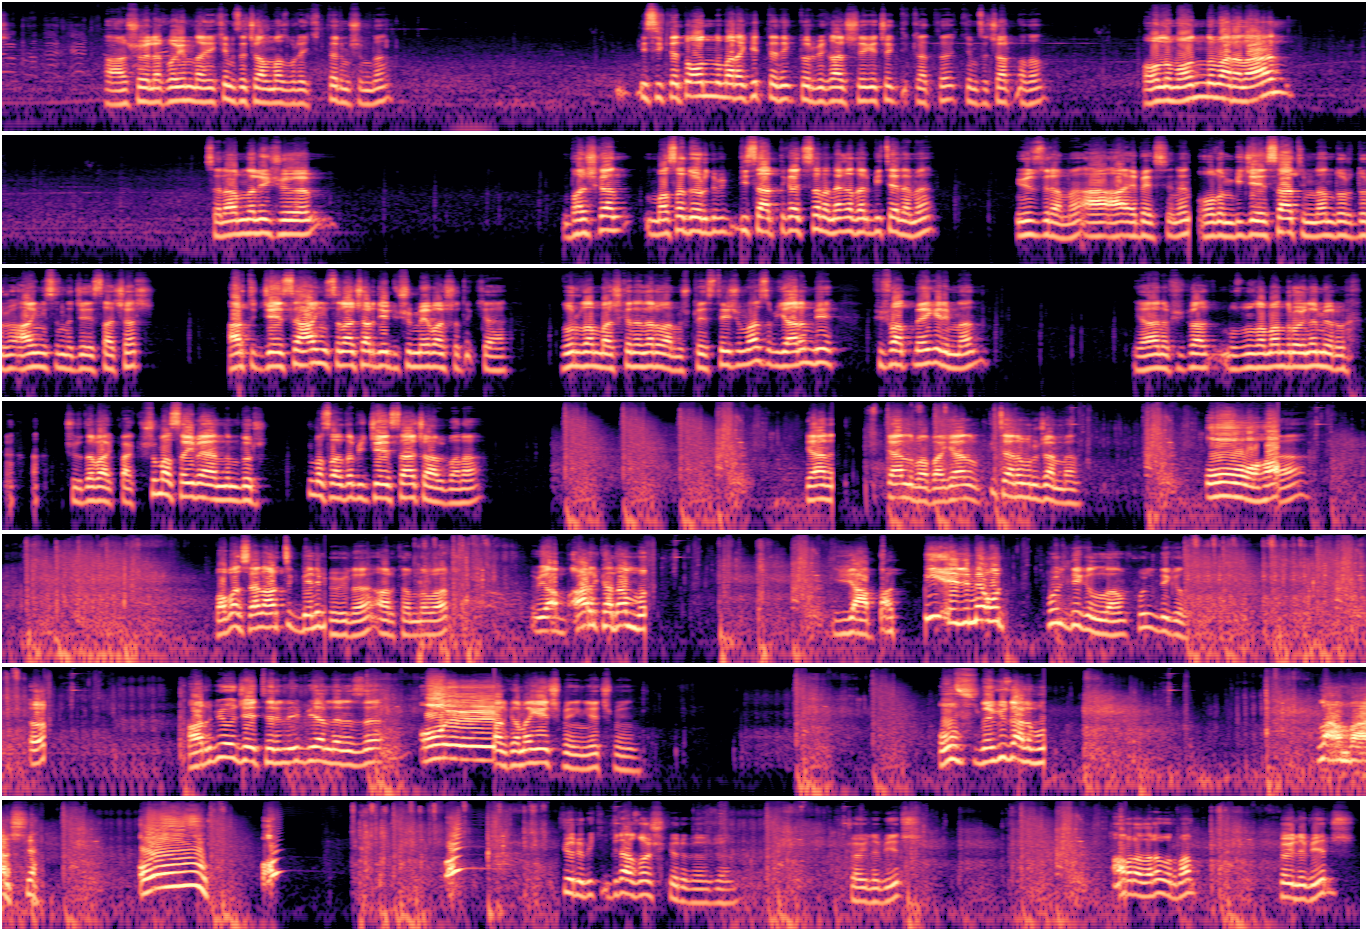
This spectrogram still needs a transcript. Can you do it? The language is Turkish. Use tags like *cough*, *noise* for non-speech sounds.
Ha şöyle koyayım da kimse çalmaz buraya kilitlerim şimdi. Bisikleti 10 numara kilitledik. Dur bir karşıya geçecek dikkatli. Kimse çarpmadan. Oğlum 10 numara lan. Selamünaleyküm. Başkan masa dördü bir, saatlik açsana ne kadar bir mi? 100 lira mı? Aa, aa ebesinin. Oğlum bir CS atayım lan dur dur. Hangisinde CS açar? Artık CS hangisini açar diye düşünmeye başladık ya. Dur lan başka neler varmış. PlayStation varsa bir yarın bir FIFA atmaya geleyim lan. Yani FIFA uzun zamandır oynamıyorum. *laughs* Şurada bak bak şu masayı beğendim dur. Şu masada bir CS aç abi bana. Yani gel baba gel bir tane vuracağım ben. Oha. Baba sen artık beni böyle arkamda var. Ya arkadan vur. Ya bak bir elime o full deagle lan full deagle. Ö- Harbi o CTRL'yi bir yerlerinizde Oy arkama geçmeyin geçmeyin. Of ne güzel bu. Lan var ya. Oo! Oo! Oo! Görü bir, biraz hoş görü be hocam. Şöyle bir. Aa, Oralara vurmam. Şöyle bir.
